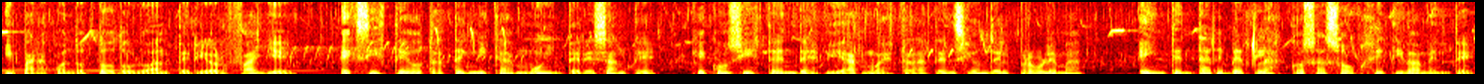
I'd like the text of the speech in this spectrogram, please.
Y para cuando todo lo anterior falle, existe otra técnica muy interesante que consiste en desviar nuestra atención del problema e intentar ver las cosas objetivamente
